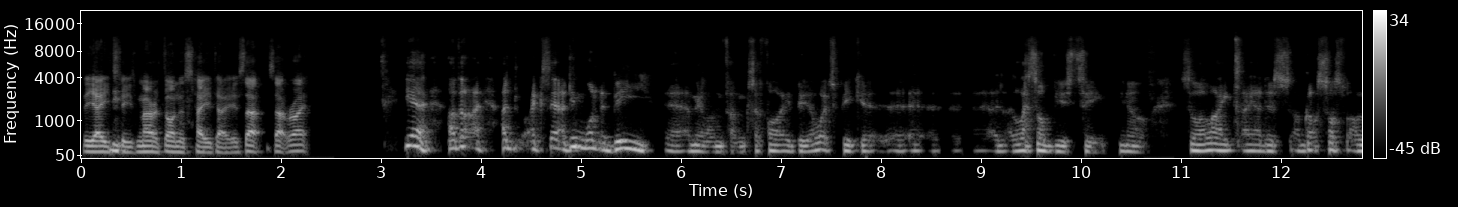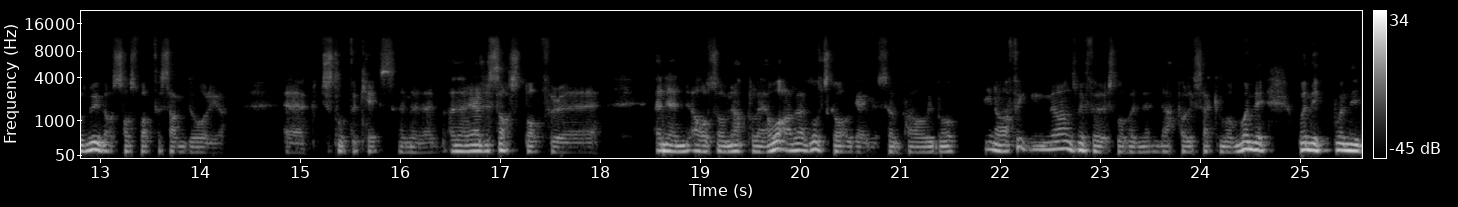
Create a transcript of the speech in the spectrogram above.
the eighties, Maradona's heyday. Is that is that right? Yeah, I, I, I, like I said, I didn't want to be uh, a Milan fan because I thought it'd be I wanted to pick a, a, a, a less obvious team, you know. So I liked, I had a, I've got a soft spot. I really got a soft spot for Sampdoria. Uh, just love the kits, and then and then I had a soft spot for, uh, and then also Napoli. I, I'd love to go to a game at San Paolo, but you know, I think Milan's my first love, and then Napoli second love. When they, when they, when they,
